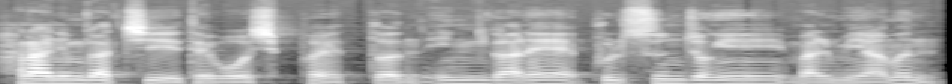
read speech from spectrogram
하나님 같이 되고 싶어 했던 인간의 불순종이 말미암은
